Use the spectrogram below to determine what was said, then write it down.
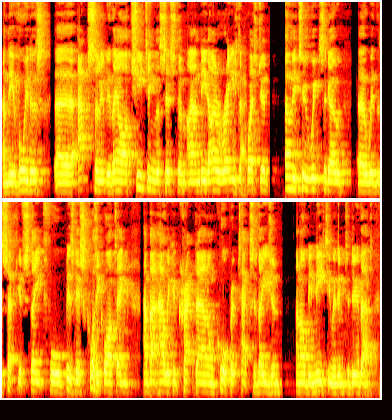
and the avoiders. Uh, absolutely, they are cheating the system. I, indeed, I raised a question only two weeks ago uh, with the Secretary of State for Business, Kwasi Kwarteng, about how we could crack down on corporate tax evasion, and I'll be meeting with him to do that.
